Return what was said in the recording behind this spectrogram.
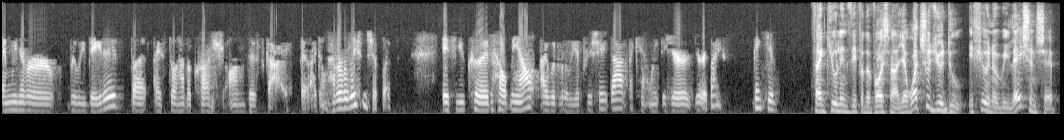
And we never really dated, but I still have a crush on this guy that I don't have a relationship with if you could help me out, I would really appreciate that. I can't wait to hear your advice. Thank you. Thank you, Lindsay, for the voicemail. Yeah, what should you do if you're in a relationship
